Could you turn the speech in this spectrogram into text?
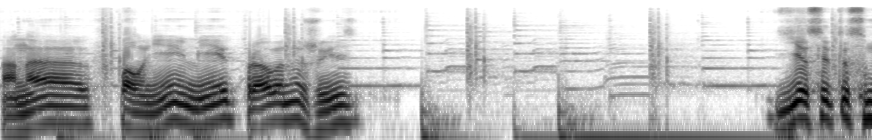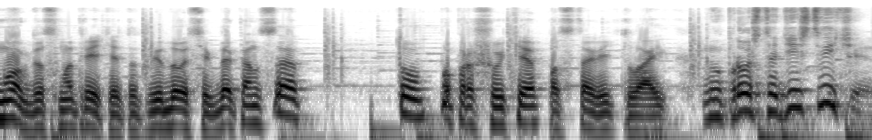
она вполне имеет право на жизнь. Если ты смог досмотреть этот видосик до конца, то попрошу тебя поставить лайк. Ну просто действительно.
